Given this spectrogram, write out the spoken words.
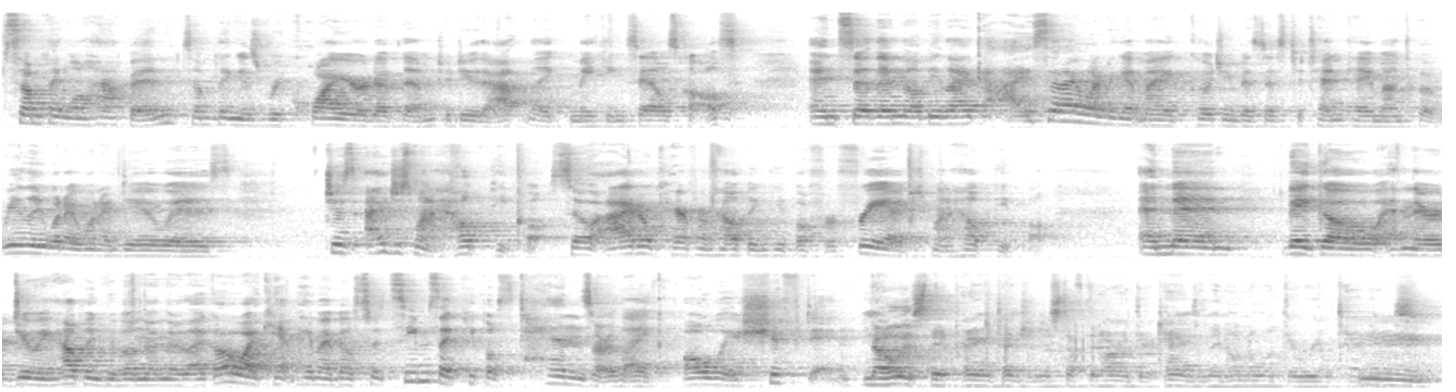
something will happen, something is required of them to do that, like making sales calls. And so then they'll be like, ah, I said I wanted to get my coaching business to 10k a month, but really what I want to do is just I just want to help people. So I don't care if I'm helping people for free. I just want to help people. And then they go and they're doing helping people and then they're like, "Oh, I can't pay my bills." So it seems like people's tens are like always shifting. No, it's they're paying attention to stuff that aren't their tens and they don't know what their real ten is. Mm.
